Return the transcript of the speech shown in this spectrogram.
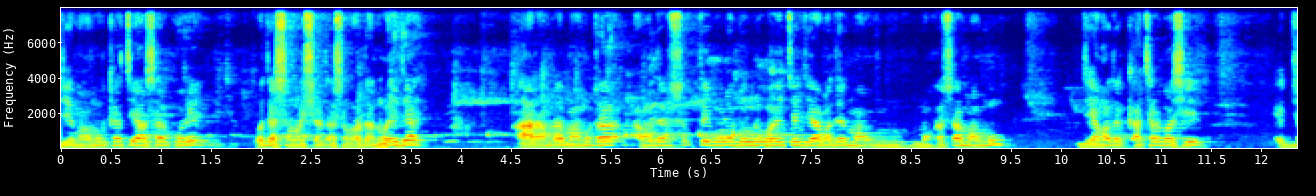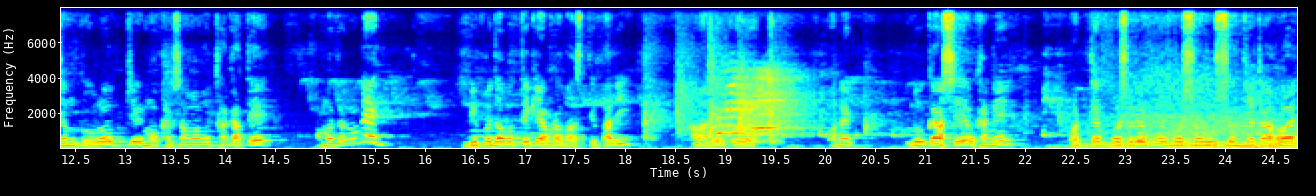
যে মামুর কাছে আসার পরে ওদের সমস্যাটা সমাধান হয়ে যায়। আর আমরা মামুটা, আমাদের সবথেকে বড় গৌরব হয়েছে যে আমাদের মখাসা মামু যে আমাদের কাছাড়বাসীর একজন গৌরব যে মখাসা মামু থাকাতে আমাদের অনেক বিপদ আপদ থেকে আমরা বাঁচতে পারি। আমাদেরকে অনেক লোক আসে ওখানে। প্রত্যেক বছরের পর বছর উৎসব যেটা হয়,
